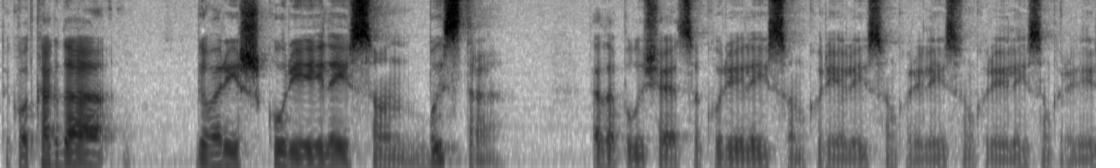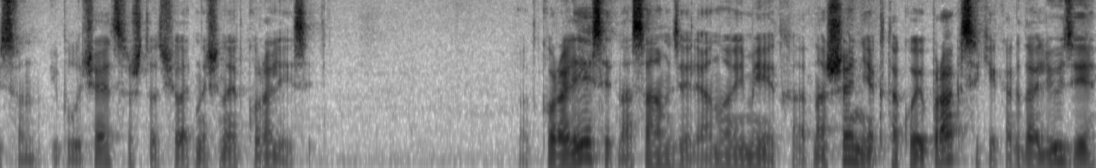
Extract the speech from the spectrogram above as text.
Так вот, когда говоришь «курия лейсон» быстро, тогда получается «курия лейсон», «курия лейсон», «курия лейсон», «курия лейсон», «курия лейсон», и получается, что человек начинает куролесить. Вот куролесить, на самом деле, оно имеет отношение к такой практике, когда люди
